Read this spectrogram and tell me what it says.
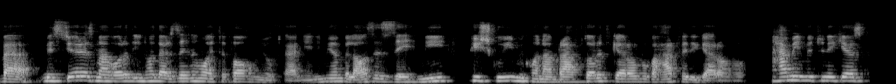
و بسیاری از موارد اینها در ذهن ما اتفاق میفتن یعنی میان به لحاظ ذهنی پیشگویی می‌کنم رفتار دیگران رو و حرف دیگران رو. همین می‌تونه یکی از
